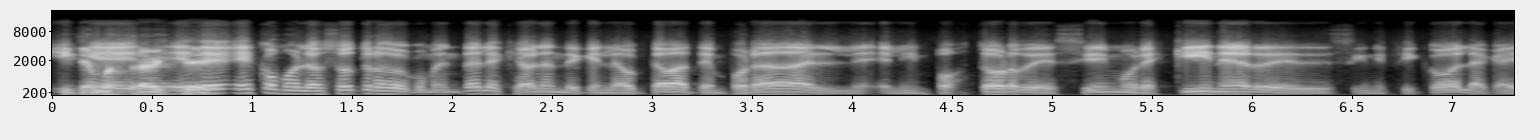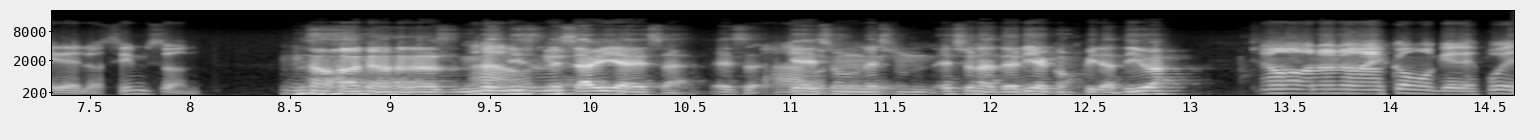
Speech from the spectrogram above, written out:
y te que muestra, es, viste- es como los otros documentales que hablan de que en la octava temporada el, el impostor de Seymour Skinner eh, significó la caída de los Simpsons. No, no, no, no, Ah, ni, sabía esa. esa. Ah, ¿Qué es, ok, un, ok. es, un- es una teoría conspirativa? No, no, no, es como que después de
